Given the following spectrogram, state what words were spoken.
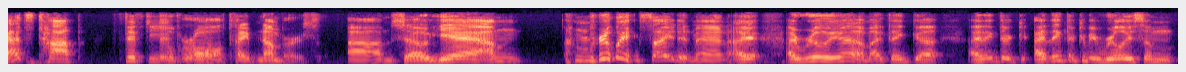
that's top 50 overall type numbers. Um, so yeah, I'm I'm really excited, man. I I really am. I think uh, I think there I think there could be really some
